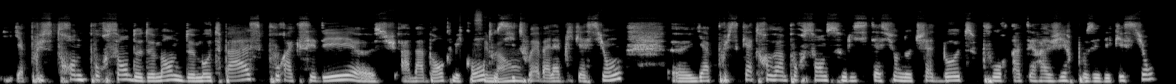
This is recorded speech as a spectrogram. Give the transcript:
il y a plus 30% de demandes de mots de passe pour accéder à ma banque mes comptes au site web à l'application il y a plus 80% de sollicitations de notre pour interagir, poser des questions.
